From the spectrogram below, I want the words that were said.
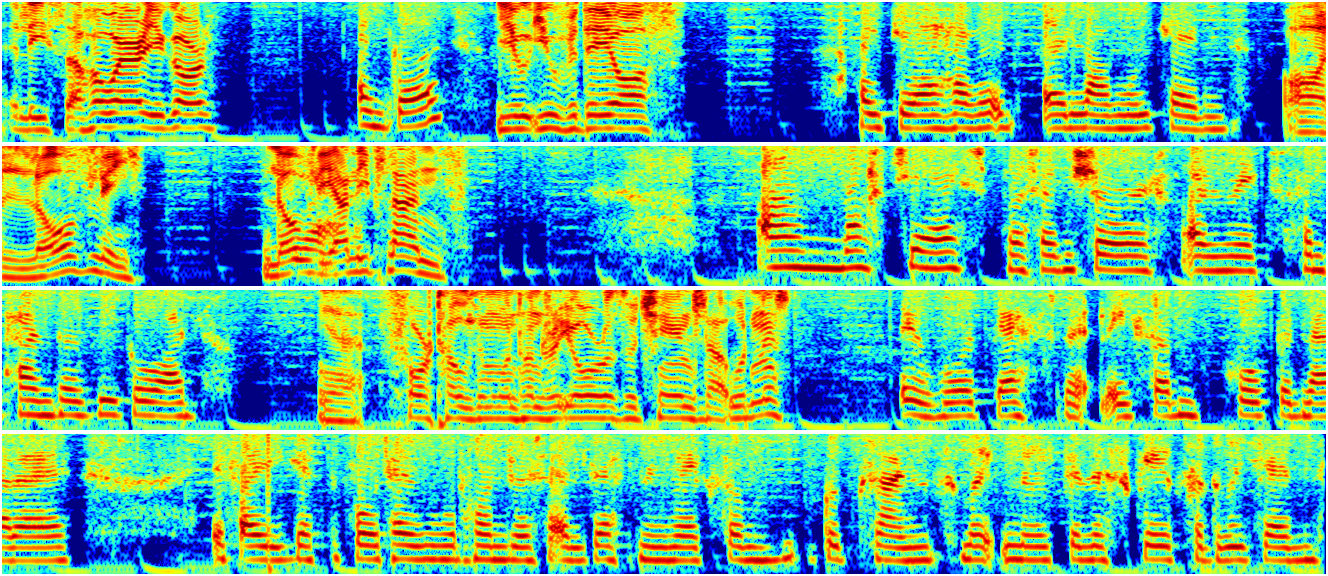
Rob. Elisa, how are you, girl? I'm good. You you've a day off. I do. I have a, a long weekend. Oh, lovely. Lovely. Yeah. Any plans? Um, not yet, but I'm sure I'll make some plans as we go on. Yeah, 4,100 euros would change that, wouldn't it? It would definitely. So I'm hoping that uh, if I get the 4,100, I'll definitely make some good plans. Might make an escape for the weekend.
